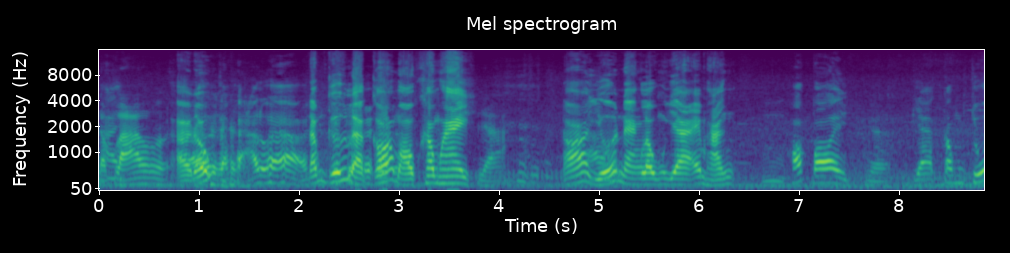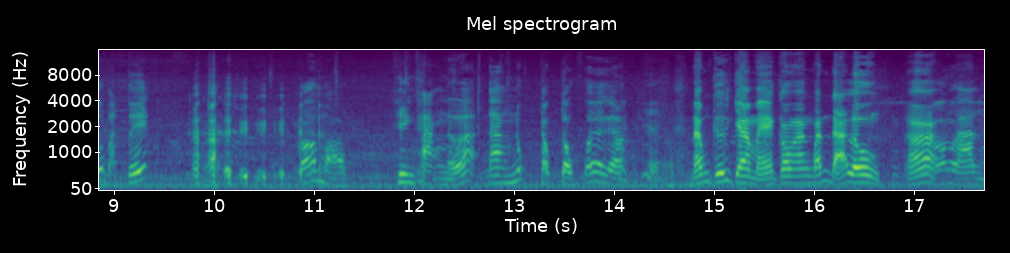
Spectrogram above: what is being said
độc lạ luôn ờ đúng. Độc lạ luôn ha đám cưới là có một không hai. Dạ. Đó giữa nàng lùng và em hận. Ừ, hot boy. Dạ. Và công chúa bạch tuyết. Có một thiên thần nữa đang nút trục trục á kìa. Đám cưới cha mẹ con ăn bánh đã luôn. Đó. Ngon lành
